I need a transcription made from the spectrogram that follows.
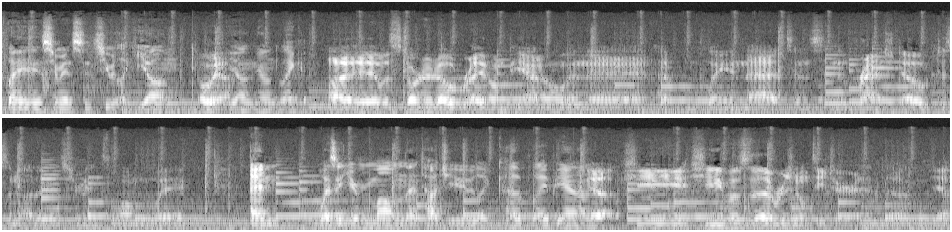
playing instruments since you were like young? Oh yeah. Young, young, like I it was started out right on piano and then have been playing that since, and then branched out to some other instruments along the way. And was it your mom that taught you like how to play piano? Yeah, she she was the original teacher, and uh, yeah.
